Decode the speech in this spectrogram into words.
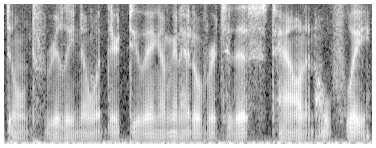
don't really know what they're doing. I'm going to head over to this town and hopefully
